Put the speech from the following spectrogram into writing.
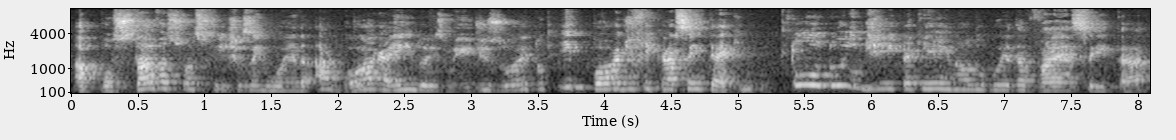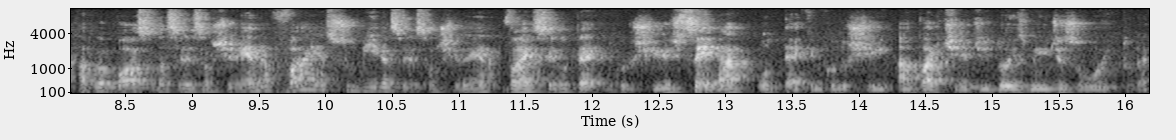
apostava suas fichas em Rueda agora em 2018 e pode ficar sem técnico. Tudo indica que Reinaldo Rueda vai aceitar a proposta da seleção chilena, vai assumir a seleção chilena, vai ser o técnico do Chile, será o técnico do Chile a partir de 2018. Né?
